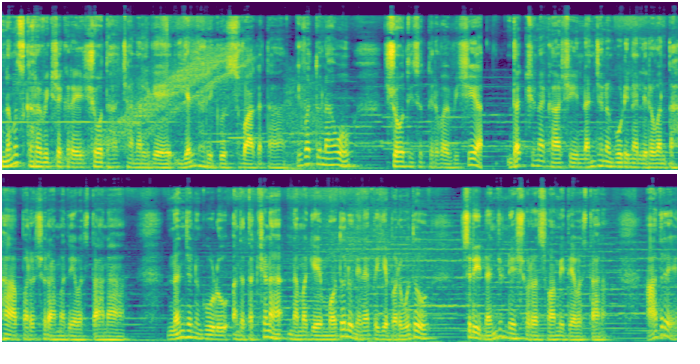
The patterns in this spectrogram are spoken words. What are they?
ನಮಸ್ಕಾರ ವೀಕ್ಷಕರೇ, ಶೋಧ ಚಾನಲ್ಗೆ ಎಲ್ಲರಿಗೂ ಸ್ವಾಗತ. ಇವತ್ತು ನಾವು ಶೋಧಿಸುತ್ತಿರುವ ವಿಷಯ, ದಕ್ಷಿಣ ಕಾಶಿ ನಂಜನಗೂಡಿನಲ್ಲಿರುವಂತಹ ಪರಶುರಾಮ ದೇವಸ್ಥಾನ. ನಂಜನಗೂಡು ಅಂದ ತಕ್ಷಣ ನಮಗೆ ಮೊದಲು ನೆನಪಿಗೆ ಬರುವುದು ಶ್ರೀ ನಂಜುಂಡೇಶ್ವರ ಸ್ವಾಮಿ ದೇವಸ್ಥಾನ. ಆದರೆ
